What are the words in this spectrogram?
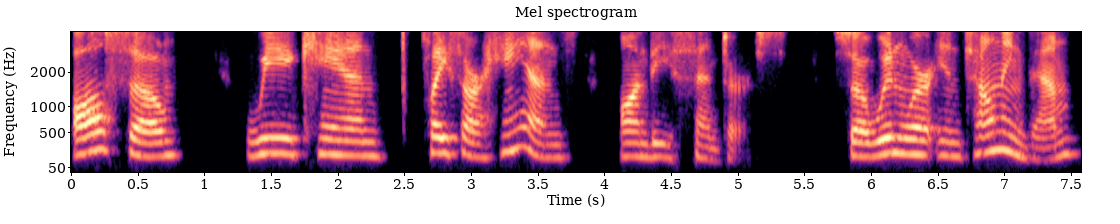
Also, we can place our hands on these centers. So when we're intoning them,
